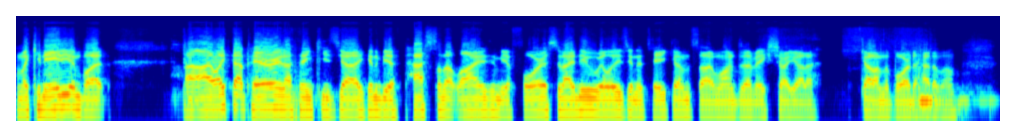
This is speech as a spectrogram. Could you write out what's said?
I'm a Canadian, but uh, I like that pairing. I think he's uh, going to be a pest on that line. He's going to be a force, and I knew Willie's going to take him, so I wanted to make sure I got a got on the board ahead of him.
